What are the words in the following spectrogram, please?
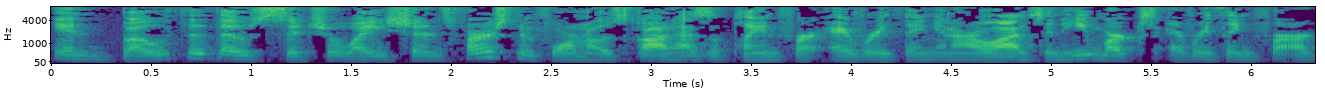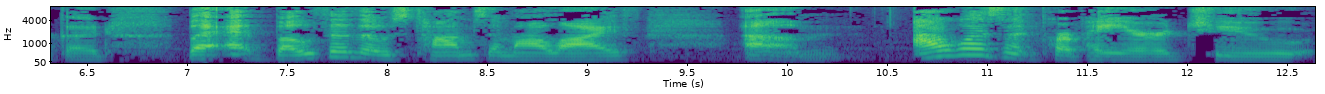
in both of those situations, first and foremost, God has a plan for everything in our lives, and He works everything for our good. But at both of those times in my life, um, I wasn't prepared to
